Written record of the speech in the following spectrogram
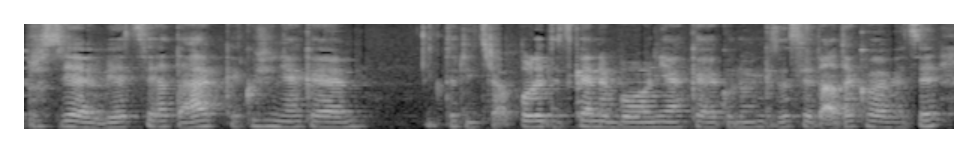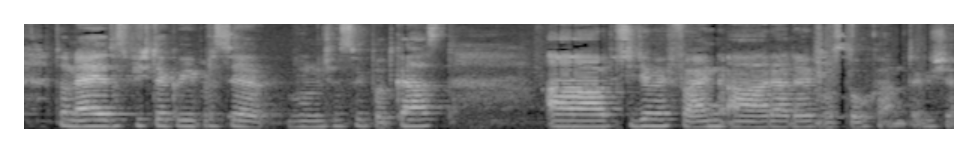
prostě věci a tak, jakože nějaké, jak to říct, třeba politické nebo nějaké ekonomiky ze světa a takové věci. To ne, je to spíš takový prostě volnočasový podcast a přijde mi fajn a ráda je poslouchám, takže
